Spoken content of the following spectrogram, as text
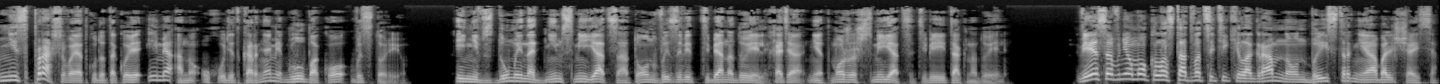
Не спрашивай, откуда такое имя, оно уходит корнями глубоко в историю. И не вздумай над ним смеяться, а то он вызовет тебя на дуэль. Хотя, нет, можешь смеяться, тебе и так на дуэль. Веса в нем около 120 килограмм, но он быстр, не обольщайся.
